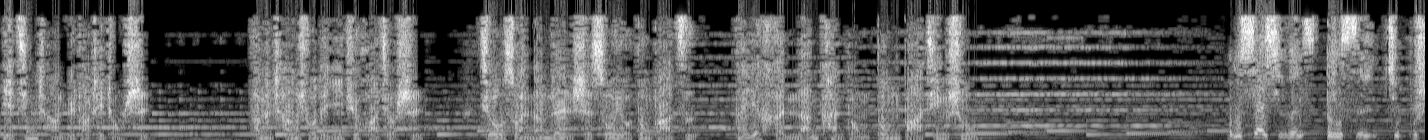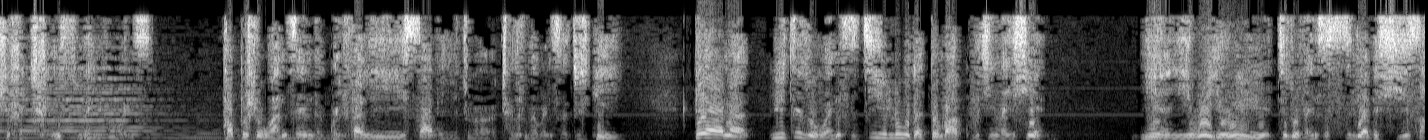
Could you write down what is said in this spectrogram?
也经常遇到这种事。他们常说的一句话就是：就算能认识所有东巴字，但也很难看懂东巴经书。我们象形文字本身就不是很成熟的一种文字，它不是完整的、规范意义上的一种成熟的文字，这是第一。第二呢，与这种文字记录的东巴古籍文献，也因为由于这种文字史料的稀少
